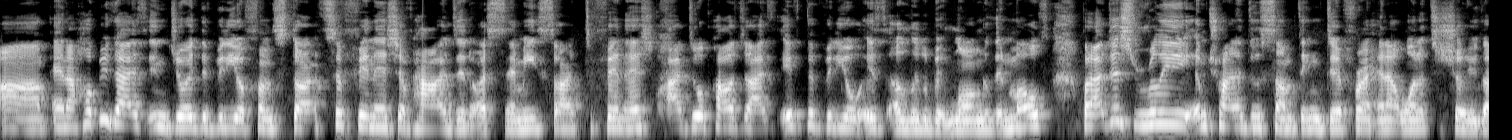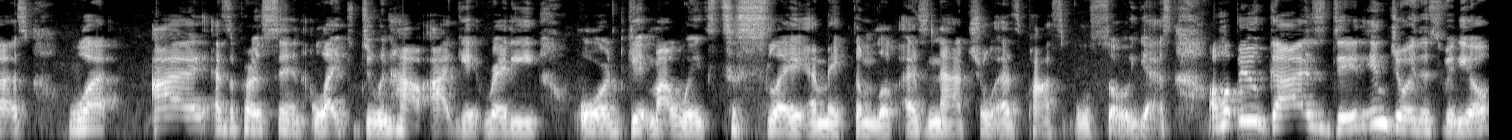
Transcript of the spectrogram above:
Um, and I hope you guys enjoyed the video from start to finish of how I did or semi-start to finish. I do apologize if the video is a little bit longer than most, but I just really am trying to do something different and I wanted to show you guys what I, as a person, like doing how I get ready or get my wigs to slay and make them look as natural as possible. So yes, I hope you guys did enjoy this video.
